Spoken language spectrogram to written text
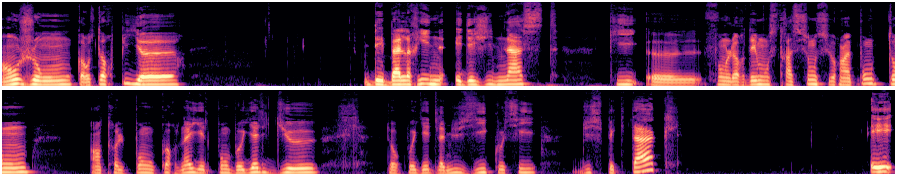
en joncs, en torpilleurs, des ballerines et des gymnastes qui euh, font leur démonstration sur un ponton entre le pont Corneille et le pont Boyel-Dieu. Donc vous voyez de la musique aussi, du spectacle. Et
